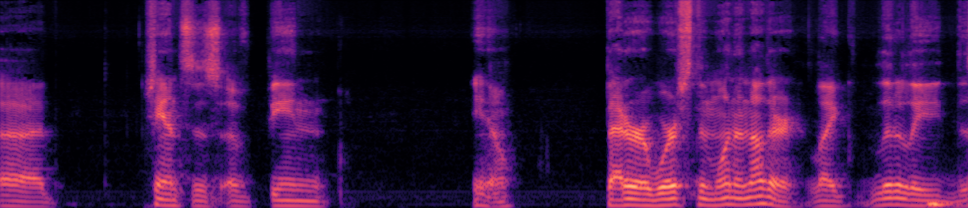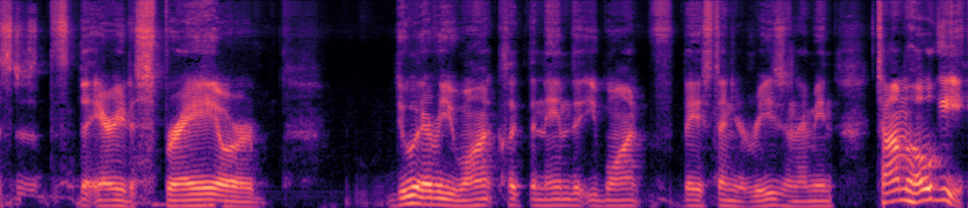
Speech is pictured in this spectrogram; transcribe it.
uh, chances of being you know better or worse than one another. Like literally this is the area to spray or do whatever you want click the name that you want based on your reason. I mean tom hoge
